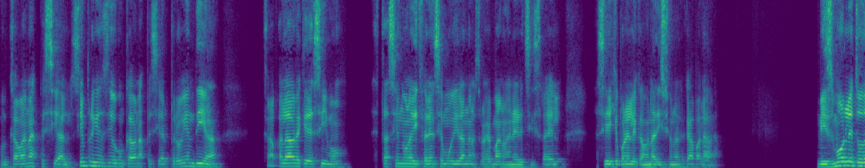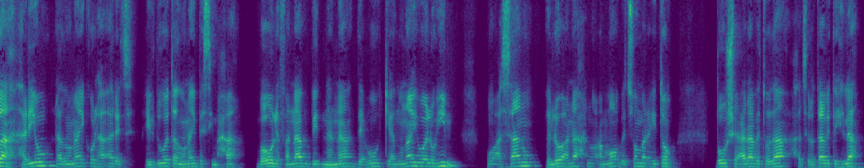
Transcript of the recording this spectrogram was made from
Con cabana especial. Siempre he sido con cabana especial, pero hoy en día, cada palabra que decimos está haciendo una diferencia muy grande a nuestros hermanos en Eretz Israel. Así que hay que ponerle cabana adicional a cada palabra. Mismor le toda, hariu la donai kol haaretz, ivdu et besimha, bou lefanav bidnana de'u ki adonai hu Elohim, u asanu velo anachnu amo betzomar ito, bou she'ara vetoda, hatzerotav vetehila.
